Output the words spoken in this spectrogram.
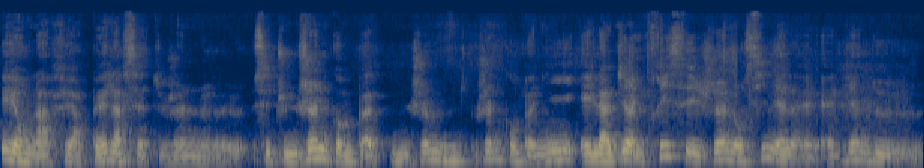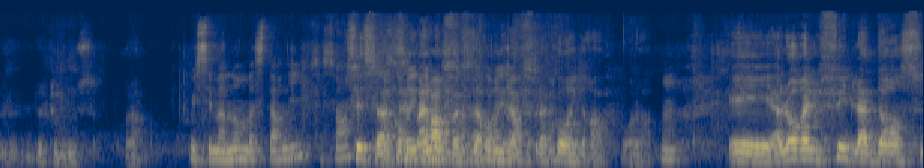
et on a fait appel à cette jeune, c'est une jeune, une jeune, jeune, compagnie, et la directrice est jeune aussi, mais elle, elle, vient de, de, Toulouse. Voilà. Oui, c'est Manon Bastardi, c'est ça? C'est ça, c'est Manon Bastardi, la chorégraphe. voilà. Hum. Et alors elle fait de la danse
